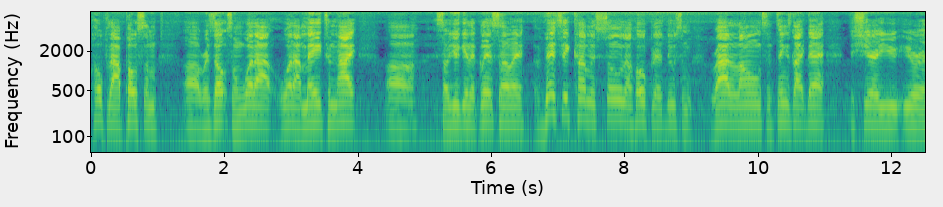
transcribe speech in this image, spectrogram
Hopefully i'll post some uh, results on what i what i made tonight. Uh, so you get a glimpse of it. Eventually coming soon. I hope to do some ride alongs and things like that to share you your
